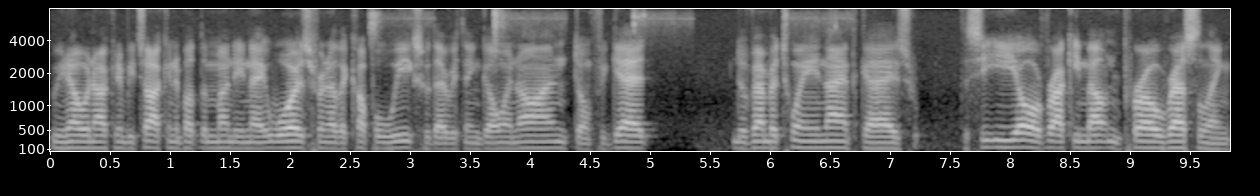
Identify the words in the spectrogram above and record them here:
We know we're not going to be talking about the Monday Night Wars for another couple weeks with everything going on. Don't forget, November 29th, guys, the CEO of Rocky Mountain Pro Wrestling,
